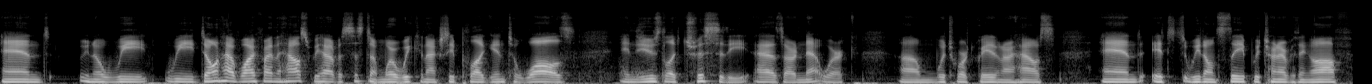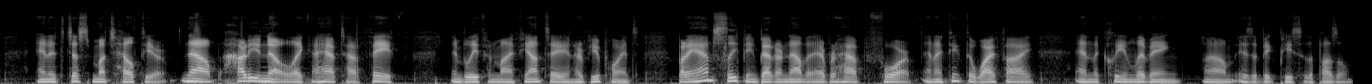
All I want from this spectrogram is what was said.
And you know, we we don't have Wi-Fi in the house. We have a system where we can actually plug into walls and use electricity as our network, um, which worked great in our house. And it's we don't sleep. We turn everything off, and it's just much healthier. Now, how do you know? Like I have to have faith and belief in my fiance and her viewpoints, but I am sleeping better now than I ever have before. And I think the Wi Fi and the clean living um, is a big piece of the puzzle.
